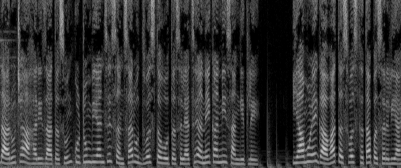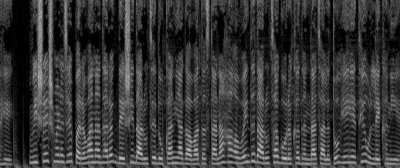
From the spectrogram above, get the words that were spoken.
दारूच्या आहारी जात असून कुटुंबियांचे संसार उद्ध्वस्त होत असल्याचे अनेकांनी सांगितले. यामुळे गावात अस्वस्थता पसरली आहे. विशेष म्हणजे परवानाधारक देशी दारूचे दुकान या गावात असताना हा अवैध दारूचा गोरखधंदा चालतो हे येथे उल्लेखनीय.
